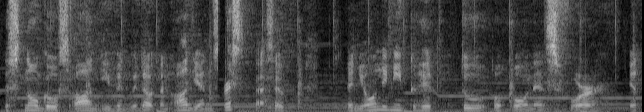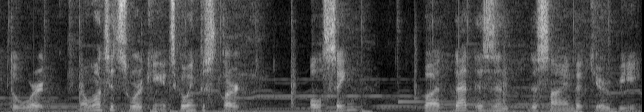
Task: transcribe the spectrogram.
the show goes on even without an audience first passive then you only need to hit two opponents for it to work now once it's working it's going to start pulsing but that isn't the sign that you're being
